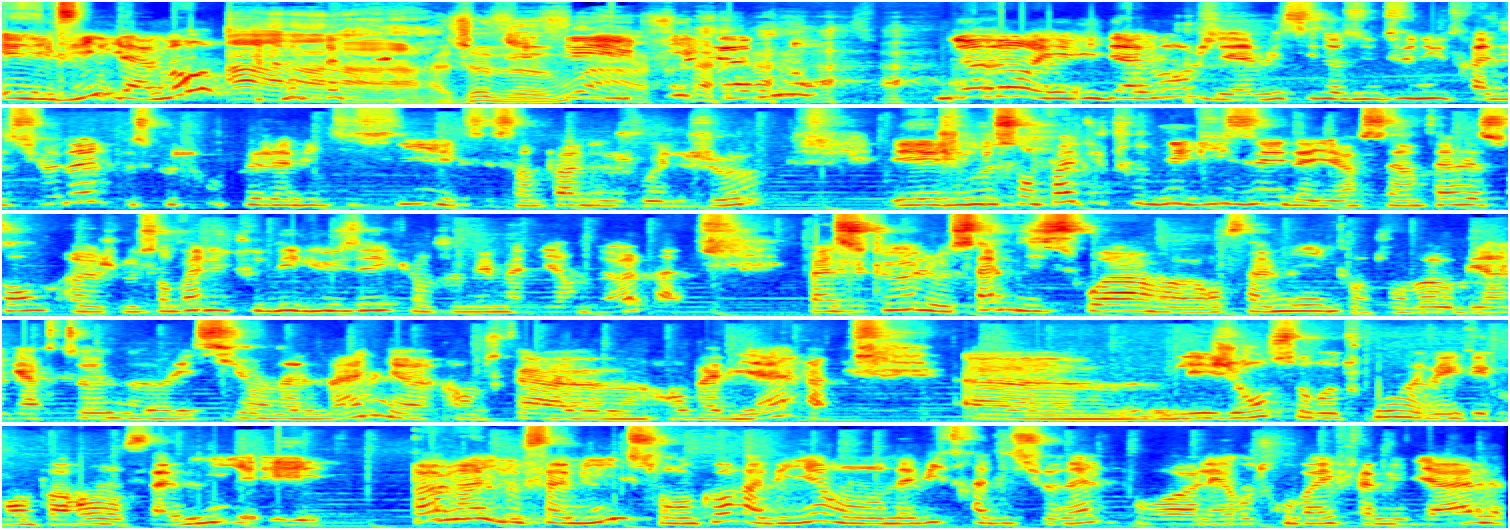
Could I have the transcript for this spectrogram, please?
Évidemment. Ah, je veux voir. évidemment. Non, non, évidemment, j'ai investi dans une tenue traditionnelle parce que je trouve que j'habite ici et que c'est sympa de jouer le jeu. Et je me sens pas du tout déguisée d'ailleurs, c'est intéressant. Euh, je me sens pas du tout déguisée quand je mets ma dirndl parce que le samedi soir euh, en famille, quand on va au Biergarten euh, ici en Allemagne, en tout cas en Bavière, les gens se retrouvent avec des grands-parents en famille et pas mal de familles sont encore habillées en habits traditionnels pour euh, les retrouvailles familiales,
